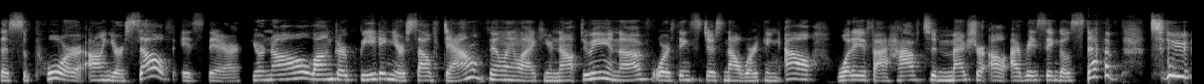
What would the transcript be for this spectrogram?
the support on yourself is there you're no longer beating yourself down feeling like you're not doing enough or things just not working out. What if i have to measure out every single step to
